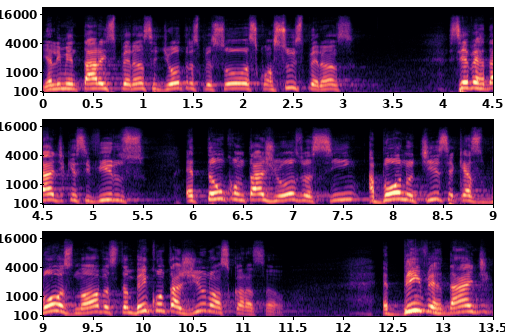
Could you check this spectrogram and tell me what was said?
e alimentar a esperança de outras pessoas com a sua esperança. Se é verdade que esse vírus é tão contagioso assim, a boa notícia é que as boas novas também contagiam o nosso coração. É bem verdade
